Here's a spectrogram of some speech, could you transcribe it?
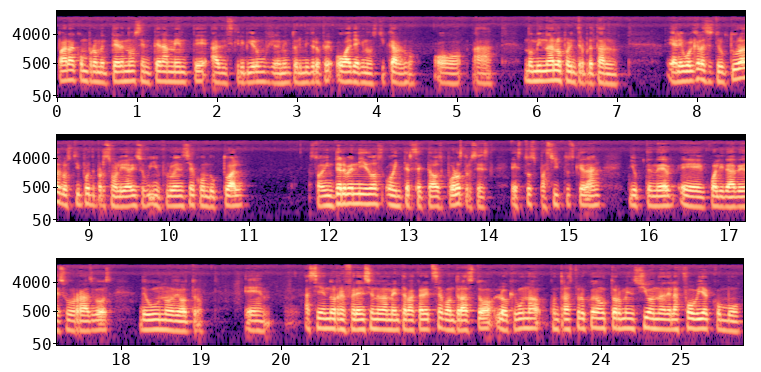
para comprometernos enteramente a describir un funcionamiento limítrofe o a diagnosticarlo o a nominarlo para interpretarlo. Y al igual que las estructuras, los tipos de personalidad y su influencia conductual son intervenidos o intersectados por otros. Es estos pasitos que dan y obtener eh, cualidades o rasgos de uno o de otro. Eh, haciendo referencia nuevamente a Bacaretza, contrasto lo, que contrasto lo que un autor menciona de la fobia como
